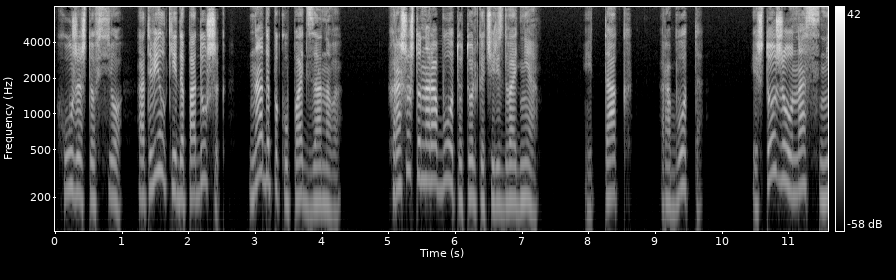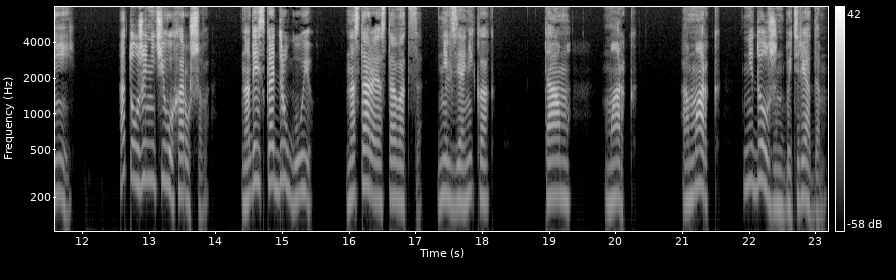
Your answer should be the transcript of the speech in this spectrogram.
Хуже, что все, от вилки до подушек, надо покупать заново. Хорошо, что на работу только через два дня. Итак, работа. И что же у нас с ней? А тоже ничего хорошего. Надо искать другую. На старой оставаться нельзя никак. Там Марк. А Марк не должен быть рядом.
